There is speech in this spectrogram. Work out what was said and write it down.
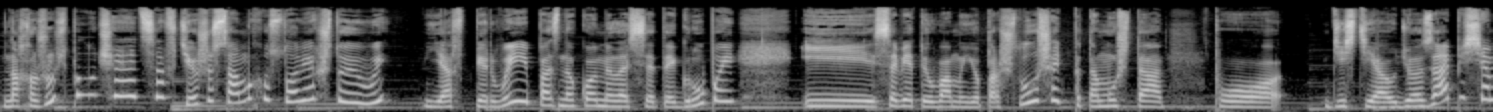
нахожусь, получается, в тех же самых условиях, что и вы. Я впервые познакомилась с этой группой и советую вам ее прослушать, потому что по 10 аудиозаписям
